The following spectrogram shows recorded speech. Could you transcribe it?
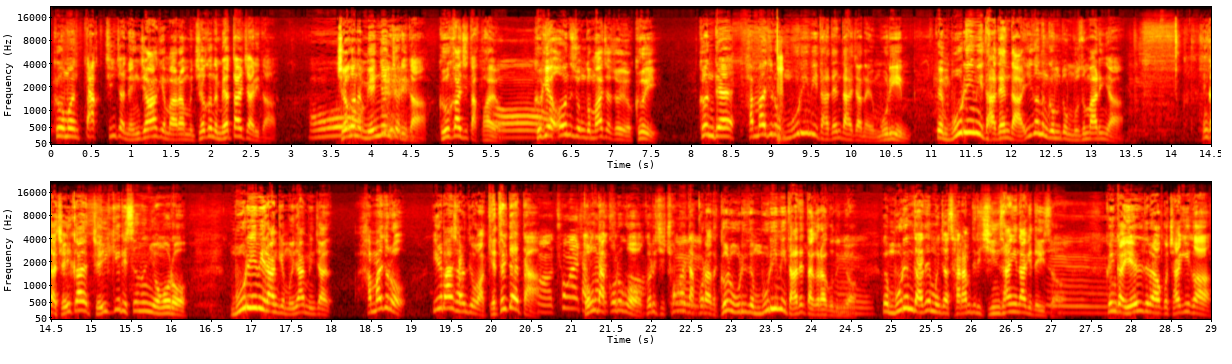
그러면 딱 진짜 냉정하게 말하면 저거는 몇 달짜리다. 오. 저거는 몇 년짜리다. 그거까지 딱 봐요. 어. 그게 어느 정도 맞아줘요, 거의. 근데 한마디로 무림이 다 된다 하잖아요, 무림. 그 무림이 다 된다. 이거는 그럼 또 무슨 말이냐. 그러니까 저희가, 저희끼리 쓰는 용어로 무림이란 게 뭐냐면 이제 한마디로 일반 사람들이 와 개털됐다. 어, 총알 다돈다 쏴가지고. 꼬르고 그렇지 총알 다 음. 꼬라다 그걸 우리는 무림이 다 됐다 그러거든요 음. 그 무림 다 되면 이제 사람들이 진상이 나게 돼 있어 음. 그러니까 예를 들어 갖고 자기가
